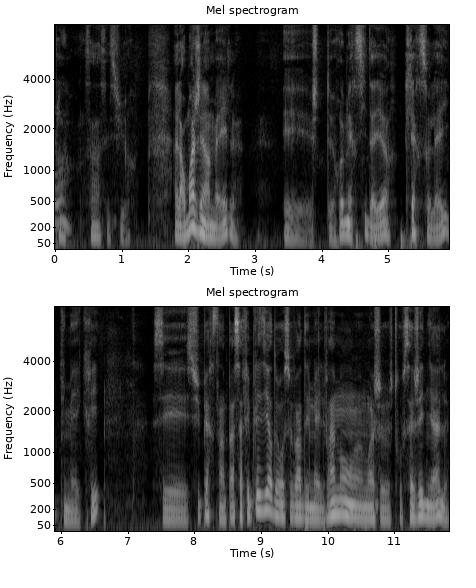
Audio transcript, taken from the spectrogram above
pas, ça c'est sûr. Alors moi j'ai un mail et je te remercie d'ailleurs Claire Soleil qui m'a écrit. C'est super sympa. Ça fait plaisir de recevoir des mails. Vraiment, hein, moi, je, trouve ça génial.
